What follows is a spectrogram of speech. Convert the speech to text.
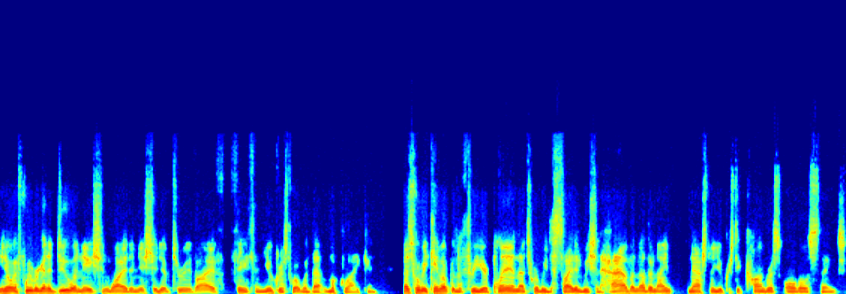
You know, if we were going to do a nationwide initiative to revive faith in the Eucharist, what would that look like? And that's where we came up with a three year plan. That's where we decided we should have another National Eucharistic Congress, all those things.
